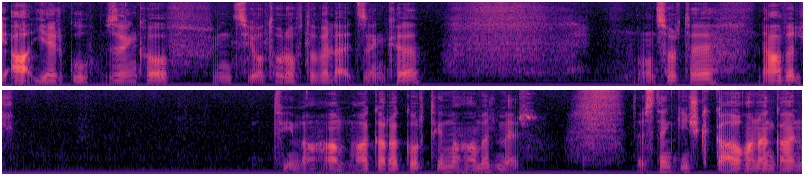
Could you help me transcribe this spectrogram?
IA2 զենքով, ինձ 7 օրով տվել այդ զենքը։ Ոնց որ թե լավ էլ թիմը, համ հակառակորդ թիմը, համ էլ մեր։ Տեսնենք ինչ կկարողանանք այն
